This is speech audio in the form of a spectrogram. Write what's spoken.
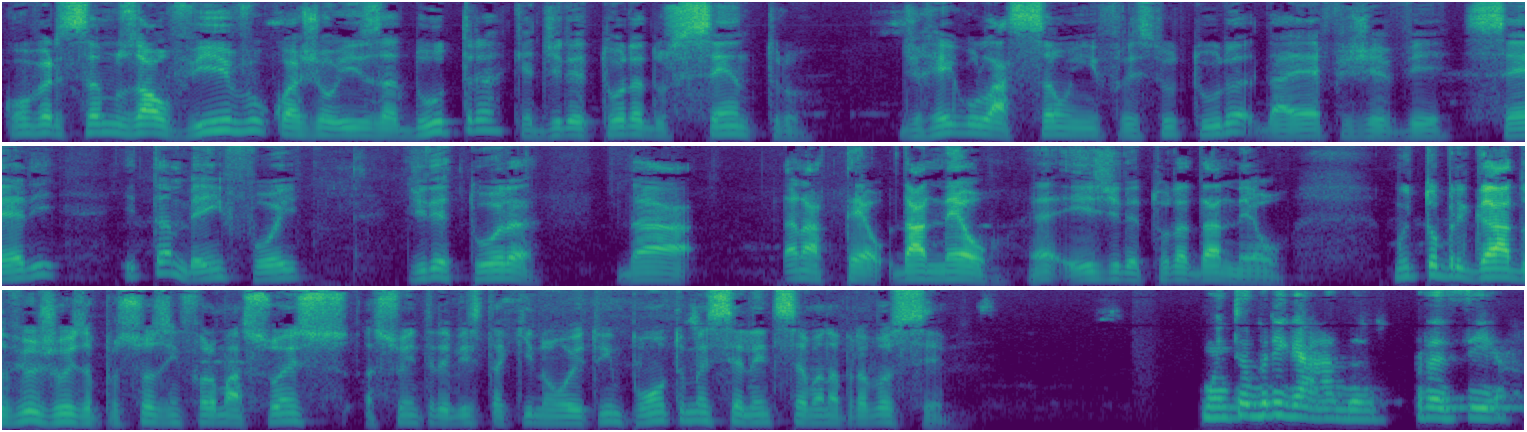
Conversamos ao vivo com a Joísa Dutra, que é diretora do Centro de Regulação e Infraestrutura da FGV Série e também foi diretora da Anatel, da ANEL, né? ex-diretora da ANEL. Muito obrigado, viu, Juíza, por suas informações, a sua entrevista aqui no Oito em Ponto. Uma excelente semana para você. Muito obrigada. Prazer.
